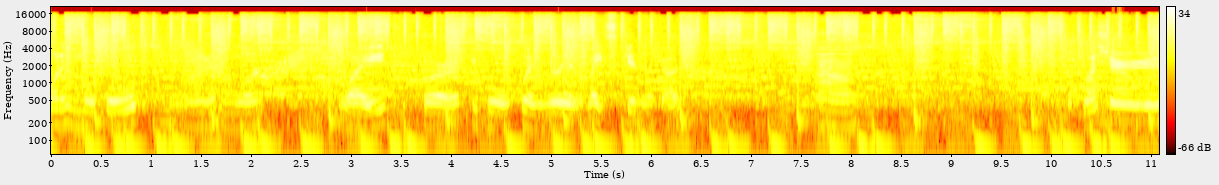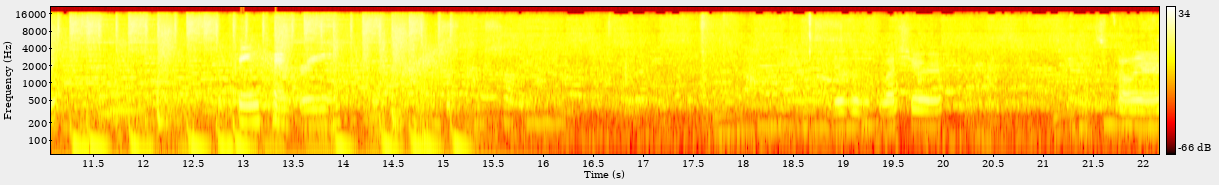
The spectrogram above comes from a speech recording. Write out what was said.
One is more bold, one is more white for people who have really light skin like us. Um, the blusher, cream tangerine. There's a blusher. This color.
